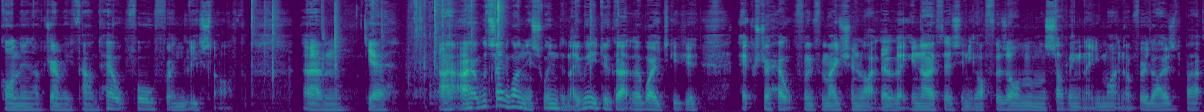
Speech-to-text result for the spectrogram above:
gone in, I've generally found helpful, friendly staff. Um, yeah, I, I would say the one in Swindon, they really do go out of their way to give you extra helpful information, like they'll let you know if there's any offers on something that you might not have realised about,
